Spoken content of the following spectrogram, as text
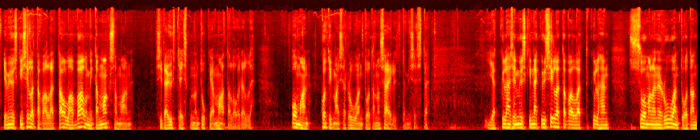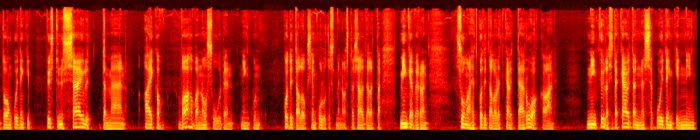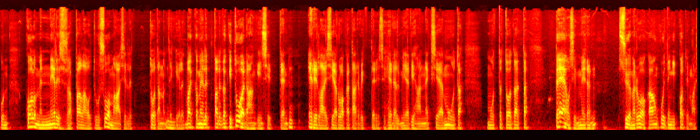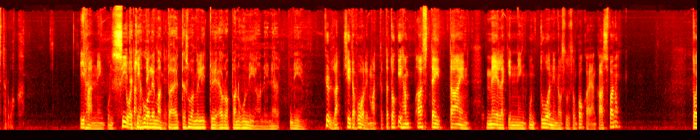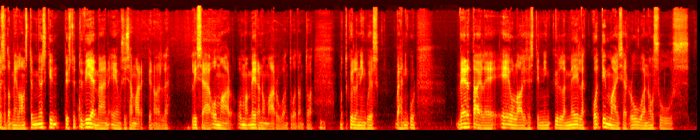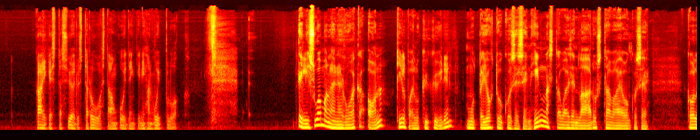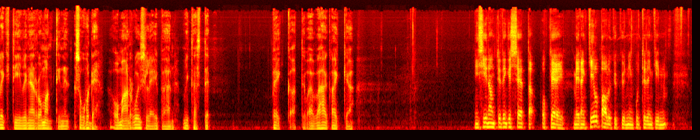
ja myöskin sillä tavalla, että ollaan valmiita maksamaan sitä yhteiskunnan tukea maataloudelle oman kotimaisen ruoantuotannon säilyttämisestä. Ja kyllähän se myöskin näkyy sillä tavalla, että kyllähän suomalainen ruoantuotanto on kuitenkin pystynyt säilyttämään aika vahvan osuuden niin kuin kotitalouksien kulutusmenoista. Jos ajatellaan, että minkä verran suomalaiset kotitaloudet käyttää ruokaan, niin kyllä sitä käytännössä kuitenkin niin kuin kolmen neljäsosa palautuu suomalaisille tuotannontekijöille, mm. vaikka meille paljon toki tuodaankin sitten mm. erilaisia ruokatarvikkeita, hedelmiä, vihanneksia ja muuta, mutta tuota, että pääosin meidän syömä ruoka on kuitenkin kotimaista ruokaa. Ihan niin kuin Siitäkin huolimatta, että Suomi liittyi Euroopan unioniin ja niin. Kyllä, siitä huolimatta. Että tokihan asteittain meilläkin niin kuin tuonin osuus on koko ajan kasvanut. Toisaalta meillä on sitten myöskin pystytty viemään EUn sisämarkkinoille – lisää omaa, oma, meidän omaa ruoantuotantoa. Mm. Mutta kyllä niin kuin jos vähän niin kuin vertailee EU-laajuisesti, niin kyllä meillä kotimaisen ruoan osuus kaikesta syödystä ruoasta on kuitenkin ihan huippuluokka. Eli suomalainen ruoka on kilpailukykyinen, mutta johtuuko se sen hinnasta vai sen laadusta vai onko se kollektiivinen romanttinen suhde omaan ruisleipään? Mitä te peikkaatte vai vähän kaikkea? Niin siinä on tietenkin se, että okei, meidän kilpailukyky niin kuin tietenkin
